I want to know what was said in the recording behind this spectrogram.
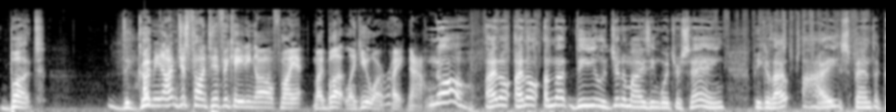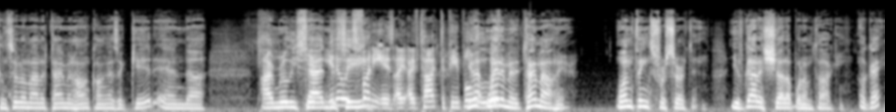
but the good. I mean, I'm just pontificating off my my butt like you are right now. No, I don't. I don't. I'm not delegitimizing what you're saying because I I spent a considerable amount of time in Hong Kong as a kid, and uh, I'm really sad you, you to know see. what's funny is I, I've talked to people. You know- wait a minute. Time out here. One thing's for certain. You've got to shut up when I'm talking. Okay.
